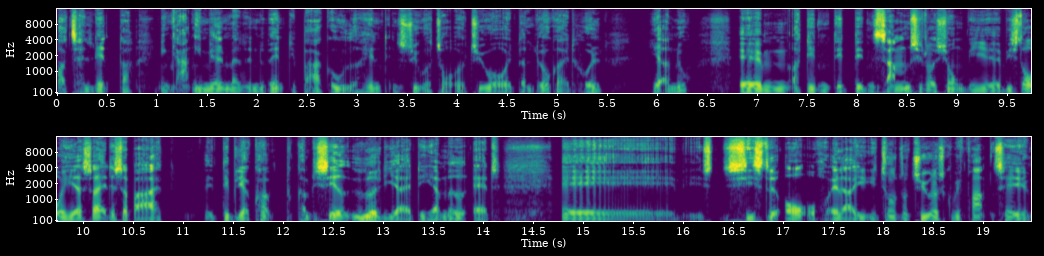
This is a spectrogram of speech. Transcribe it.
og talenter. En gang imellem er det nødvendigt bare at gå ud og hente en 27-årig, der lukker et hul her og nu. Øhm, og det, det, det er den samme situation, vi, øh, vi står i her. Så er det så bare, det, det bliver kom, kompliceret yderligere af det her med, at øh, sidste år, eller i, i 2020, der skulle vi frem til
